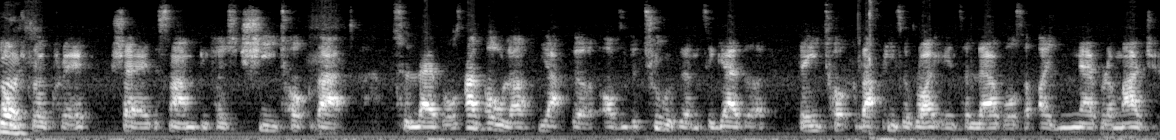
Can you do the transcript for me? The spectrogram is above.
Right. Drug Crate, shared the Sam because she took that to levels, and Ola, the actor, of the two of them together, they took that piece of writing to levels that I never imagined.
